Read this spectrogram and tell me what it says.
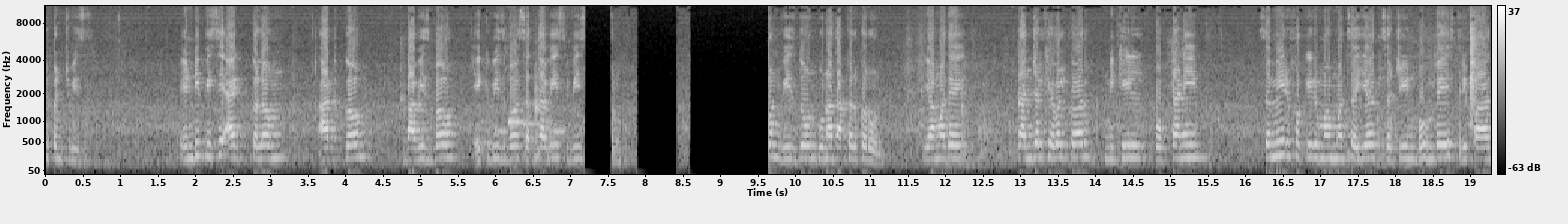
पंचवीस. N D P C act कलम आठ क बावीस ब एकवीस ब सत्तावीस वीस दोन वीस दोन गुन्हा दाखल करून. यामध्ये प्रांजल खेवलकर निखिल पोपटाणी समीर फकीर मोहम्मद सय्यद सचिन भोंबे श्रीपाद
